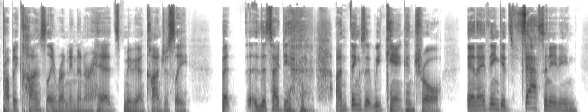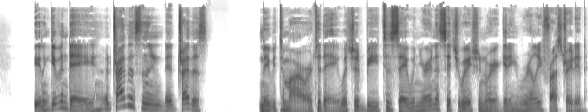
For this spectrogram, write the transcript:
probably constantly running in our heads, maybe unconsciously. But uh, this idea on things that we can't control. And I think it's fascinating in a given day. Uh, try this and then uh, try this maybe tomorrow or today, which would be to say when you're in a situation where you're getting really frustrated,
